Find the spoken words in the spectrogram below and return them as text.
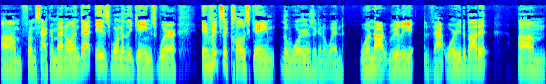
um, from Sacramento, and that is one of the games where if it's a close game, the Warriors are going to win. We're not really that worried about it. Um,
